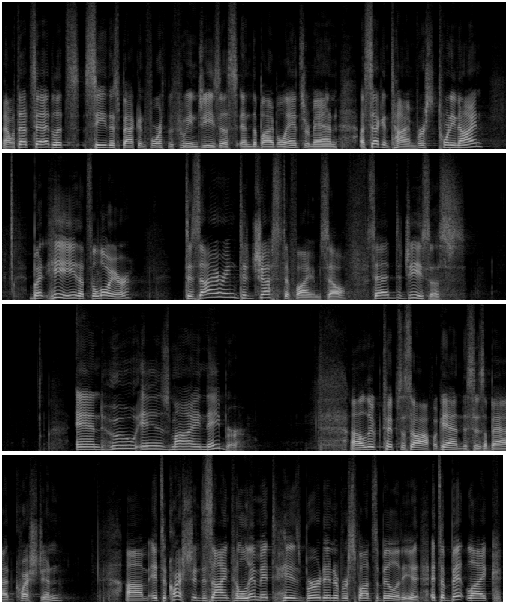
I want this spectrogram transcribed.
Now, with that said, let's see this back and forth between Jesus and the Bible answer man a second time. Verse 29 But he, that's the lawyer, desiring to justify himself, said to Jesus, And who is my neighbor? Uh, Luke tips us off. Again, this is a bad question. Um, it's a question designed to limit his burden of responsibility. It's a bit like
